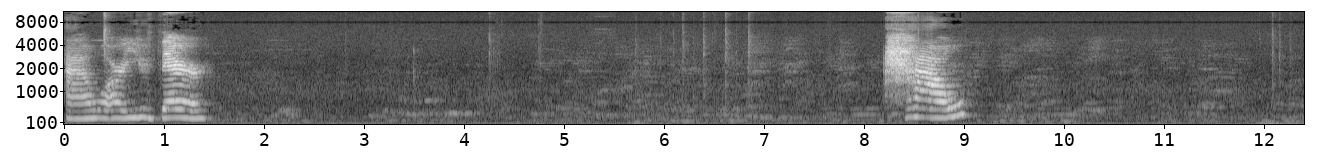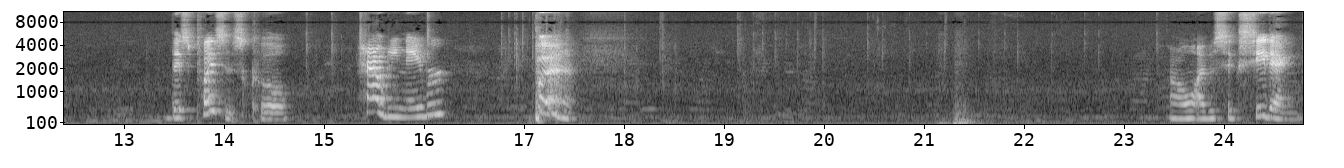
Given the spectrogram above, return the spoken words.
How are you there? How? This place is cool. Howdy, neighbor. Oh, I was succeeding.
